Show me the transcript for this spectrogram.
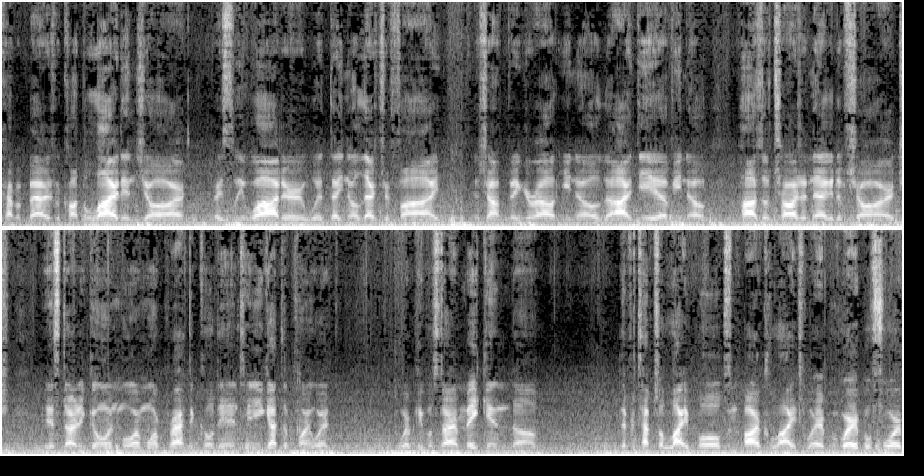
type of batteries were called the Leyden jar, basically water with you know electrified. And trying to figure out, you know, the idea of you know positive charge and negative charge. It started going more and more practical. Then until you got to the point where where people started making um, different types of light bulbs and arc lights. Where where before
